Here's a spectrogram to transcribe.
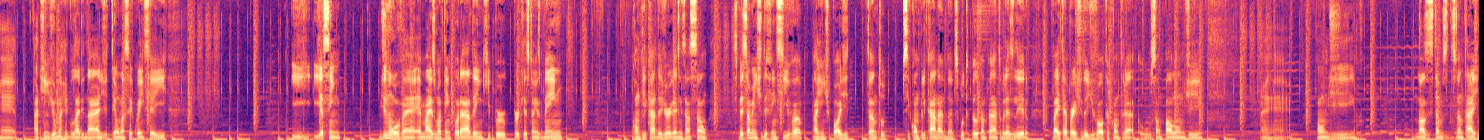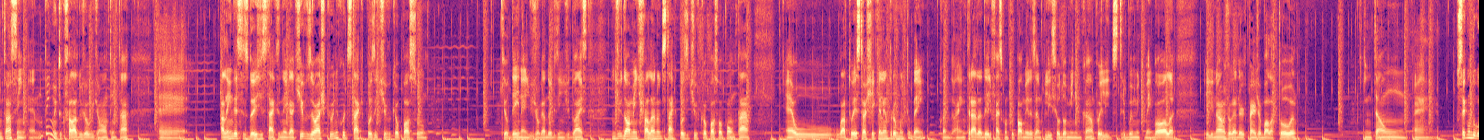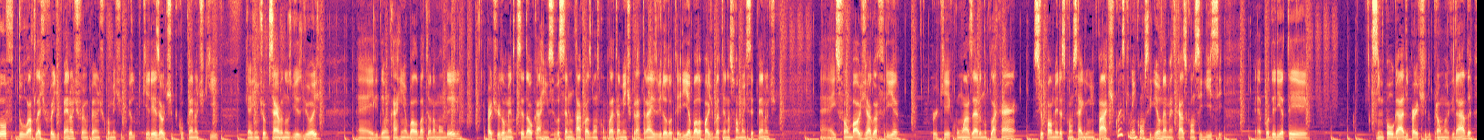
é, atingir uma regularidade, ter uma sequência aí. E, e assim, de novo, é, é mais uma temporada em que por, por questões bem complicadas de organização, especialmente defensiva, a gente pode tanto se complicar na, na, disputa pelo Campeonato Brasileiro. Vai ter a partida de volta contra o São Paulo, onde, é, onde nós estamos em desvantagem. Então, assim, é, não tem muito o que falar do jogo de ontem, tá? É, além desses dois destaques negativos, eu acho que o único destaque positivo que eu posso. que eu dei, né, de jogadores individuais. Individualmente falando, o destaque positivo que eu posso apontar é o, o Atuesta. Eu achei que ele entrou muito bem. Quando a entrada dele faz com que o Palmeiras amplie seu domínio em campo. Ele distribui muito bem bola. Ele não é um jogador que perde a bola à toa. Então, é, o segundo gol do Atlético foi de pênalti, foi um pênalti cometido pelo Piqueires, é o típico pênalti que, que a gente observa nos dias de hoje. É, ele deu um carrinho, a bola bateu na mão dele. A partir do momento que você dá o carrinho, se você não tá com as mãos completamente para trás, vira loteria, a bola pode bater na sua mão e ser pênalti. É, isso foi um balde de água fria, porque com 1 a 0 no placar, se o Palmeiras consegue um empate, coisa que nem conseguiu, né? Mas caso conseguisse, é, poderia ter se empolgado e partido para uma virada,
